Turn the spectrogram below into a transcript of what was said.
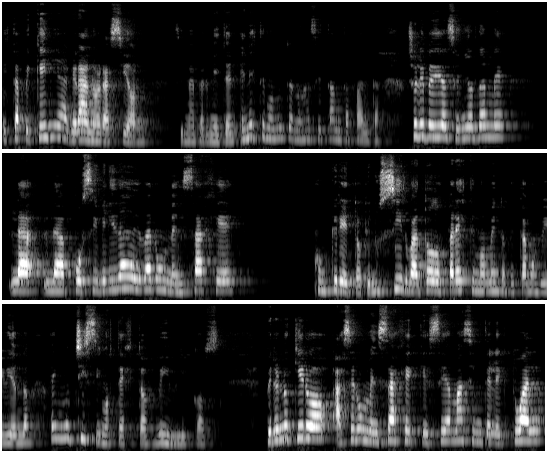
esta pequeña gran oración, si me permiten, en este momento nos hace tanta falta. Yo le pedí al Señor, darme la, la posibilidad de dar un mensaje concreto que nos sirva a todos para este momento que estamos viviendo. Hay muchísimos textos bíblicos, pero no quiero hacer un mensaje que sea más intelectual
